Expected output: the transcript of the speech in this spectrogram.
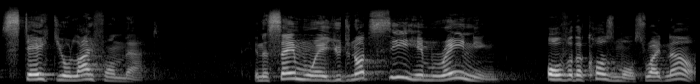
staked your life on that. In the same way, you do not see him reigning over the cosmos right now.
